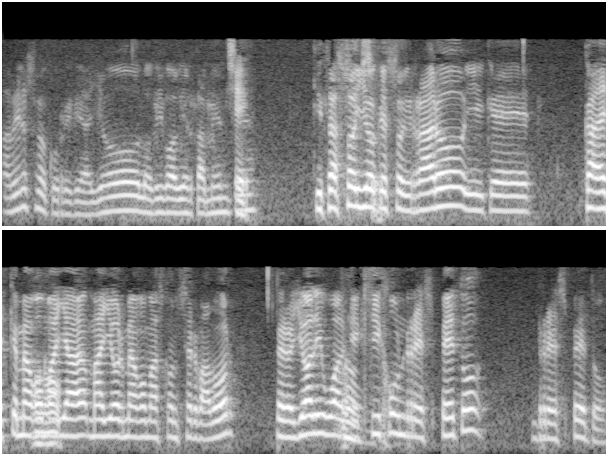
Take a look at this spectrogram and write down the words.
a mí no se me ocurriría, yo lo digo abiertamente. Quizás soy yo que soy raro y que cada vez que me hago mayor, me hago más conservador, pero yo al igual que exijo un respeto, respeto.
